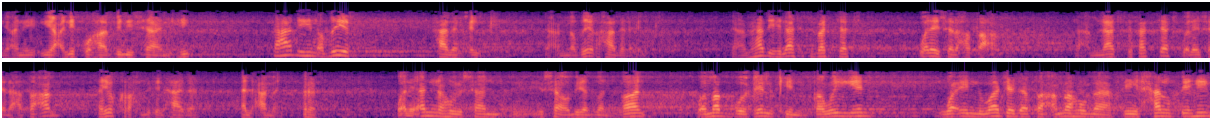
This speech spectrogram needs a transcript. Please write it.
يعني يعلقها بلسانه فهذه نظير هذا العلك. يعني نظير هذا العلك. يعني هذه لا تتفتت وليس لها طعم. نعم لا تتفتت وليس لها طعم فيكره مثل هذا العمل. ولأنه يساء به الظن. قال ومضغ علك قوي وإن وجد طعمهما في حلقه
